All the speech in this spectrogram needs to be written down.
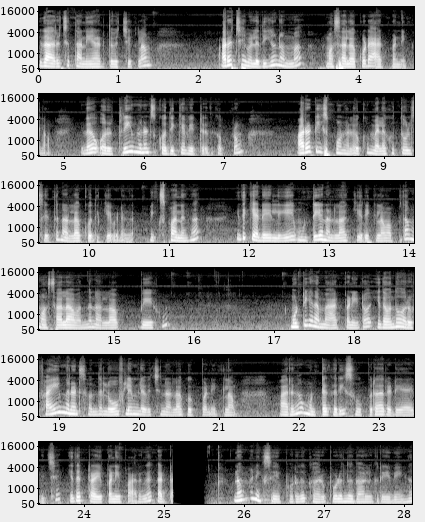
இதை அரைச்சி தனியாக எடுத்து வச்சுக்கலாம். அரைச்ச விழுதியும் நம்ம மசாலா கூட ஆட் பண்ணிக்கலாம். இதை ஒரு த்ரீ மினிட்ஸ் கொதிக்க விட்டதுக்கப்புறம் அரை டீஸ்பூன் அளவுக்கு மிளகுத்தூள் சேர்த்து நல்லா கொதிக்க விடுங்க. மிக்ஸ் பண்ணுங்கள் இதுக்கு இடையிலேயே முட்டையை நல்லா கீறிக்கலாம். அப்போ தான் மசாலா வந்து நல்லா வேகும். முட்டையை நம்ம ஆட் பண்ணிட்டோம். இதை வந்து ஒரு ஃபைவ் மினிட்ஸ் வந்து லோ ஃப்ளேமில் வச்சு நல்லா குக் பண்ணிக்கலாம். பாருங்கள் முட்டைக்கறி சூப்பராக ரெடி ஆகிடுச்சு இதை ட்ரை பண்ணி பாருங்கள் கரெக்டாக நம்ம இன்றைக்கி செய்ய போகிறது கருப்பு உளுந்து தால் கிரேவிங்க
